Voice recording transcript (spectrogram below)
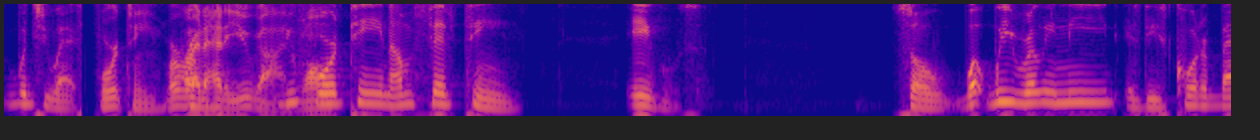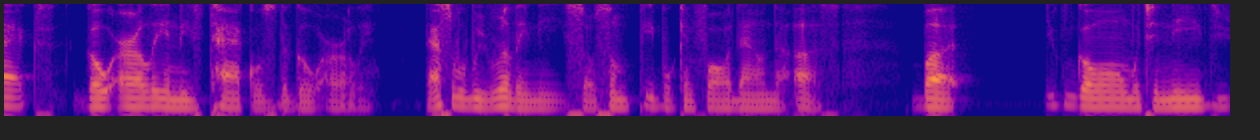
what you at? 14. We're right Oh, ahead of you guys. You One. 14, I'm 15. Eagles. So what we really need is these quarterbacks go early and these tackles to go early. That's what we really need. So some people can fall down to us. But you can go on with your needs. You,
